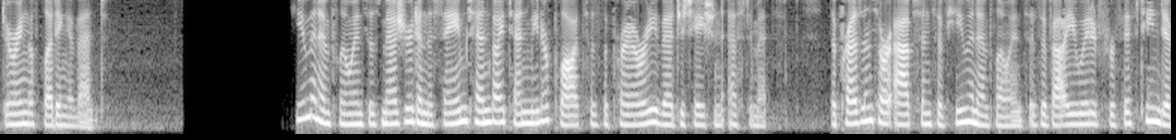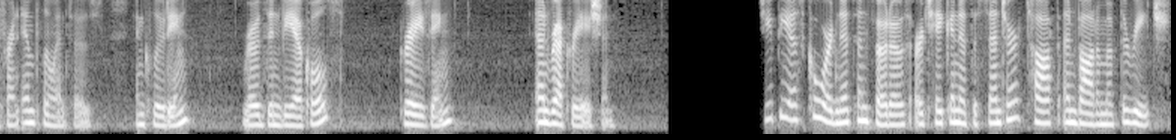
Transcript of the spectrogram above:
during a flooding event. Human influence is measured in the same 10 by 10 meter plots as the priority vegetation estimates. The presence or absence of human influence is evaluated for 15 different influences, including roads and vehicles, grazing, and recreation. GPS coordinates and photos are taken at the center, top, and bottom of the reach.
